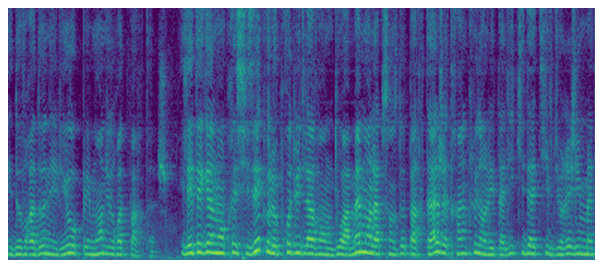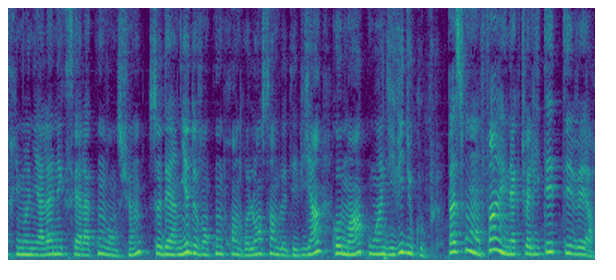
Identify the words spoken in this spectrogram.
et devra donner lieu au paiement du droit de partage. Il est également précisé que le produit de la vente doit, même en l'absence de partage, être inclus dans l'état liquidatif du régime matrimonial annexé à la convention, ce dernier devant comprendre l'ensemble des biens communs ou individus du couple. Passons enfin à une actualité TVA.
